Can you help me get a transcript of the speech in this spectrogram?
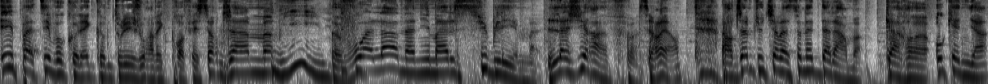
épater vos collègues comme tous les jours avec professeur Jam. Oui. Voilà un animal sublime, la girafe. C'est vrai. Hein Alors Jam, tu tires la sonnette d'alarme car euh, au Kenya,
